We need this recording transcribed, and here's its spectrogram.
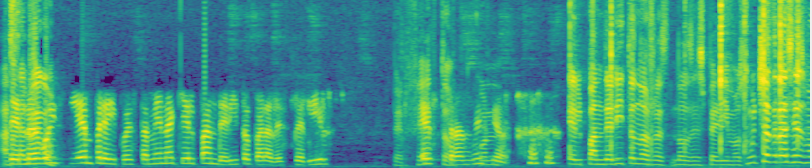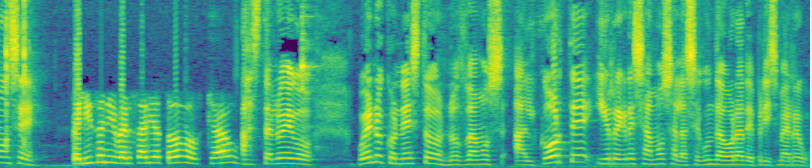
Hasta de luego y siempre, y pues también aquí el panderito para despedir. Perfecto. el panderito nos, nos despedimos. Muchas gracias, Monse. Feliz aniversario a todos, chao. Hasta luego. Bueno, con esto nos vamos al corte y regresamos a la segunda hora de Prisma RU.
